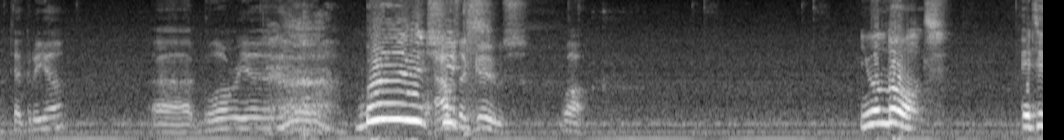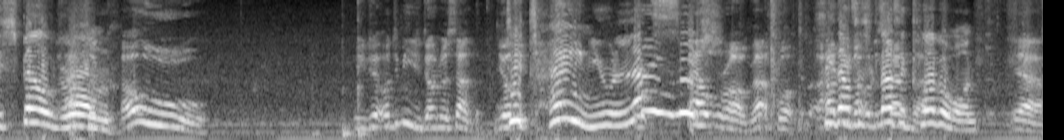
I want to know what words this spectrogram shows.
Antegria, uh, Gloria, Bullshit! Outer Goose. What? You will not. It is spelled wrong. oh! You do, what do you mean you don't understand? You're Detain you it's spelt language. wrong. That's what. See, that's a, that's a that? clever one. Yeah.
